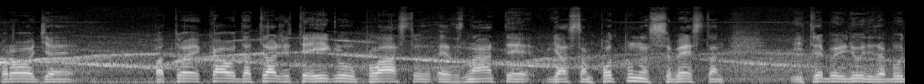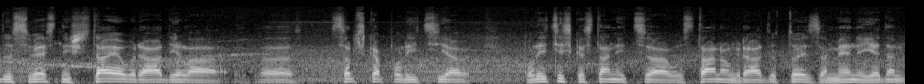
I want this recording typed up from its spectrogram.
prođe Pa to je kao da tražite iglu u plastu, jer znate, ja sam potpuno svestan i trebaju ljudi da budu svesni šta je uradila uh, srpska policija, policijska stanica u stanom gradu, to je za mene jedan,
